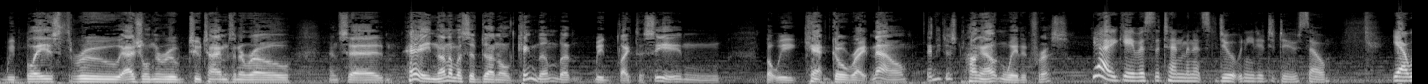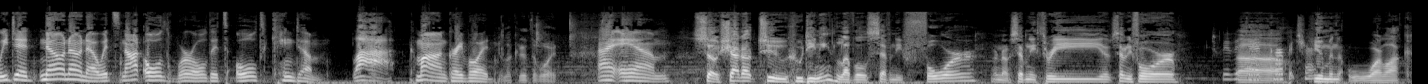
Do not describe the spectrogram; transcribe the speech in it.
we blazed through Azjol-Nerub two times in a row and said, "Hey, none of us have done Old Kingdom, but we'd like to see." And, but we can't go right now, and he just hung out and waited for us. Yeah, he gave us the 10 minutes to do what we needed to do. So, yeah, we did. No, no, no. It's not Old World. It's Old Kingdom. Blah. Come on, Grey Void. You're looking at the void. I am. So, shout out to Whodini, level 74, or no, 73, uh, 74, Do we have a dead uh, carpet shark? human warlock,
